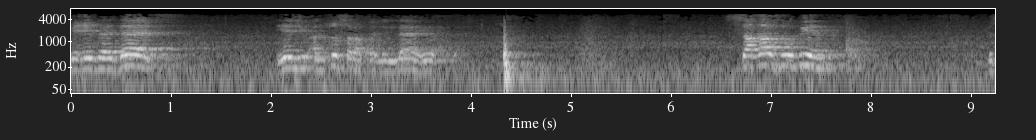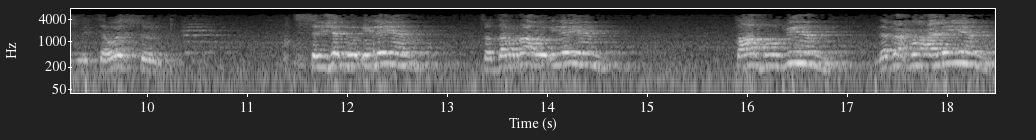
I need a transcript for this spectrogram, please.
بعبادات يجب أن تصرف لله وحده. استغاثوا بهم باسم التوسل سجدوا إليهم تضرعوا إليهم طافوا بهم ذبحوا عليهم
